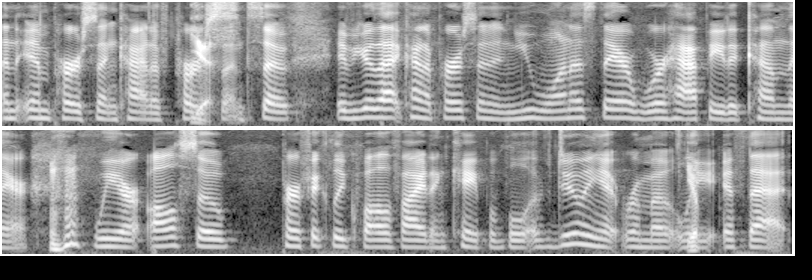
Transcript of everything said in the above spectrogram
an in-person kind of person. So if you're that kind of person and you want us there, we're happy to come there. Mm-hmm. We are also perfectly qualified and capable of doing it remotely Yep. if that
